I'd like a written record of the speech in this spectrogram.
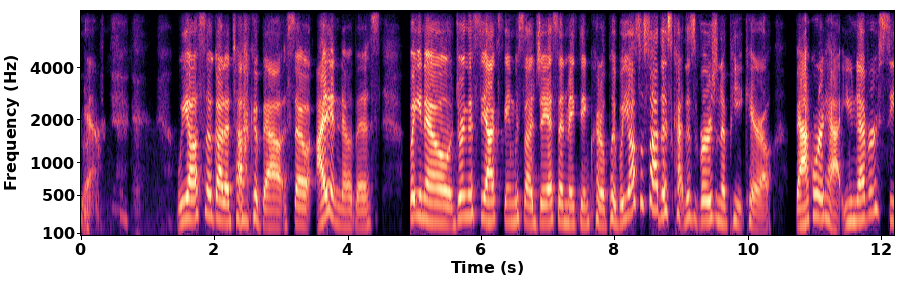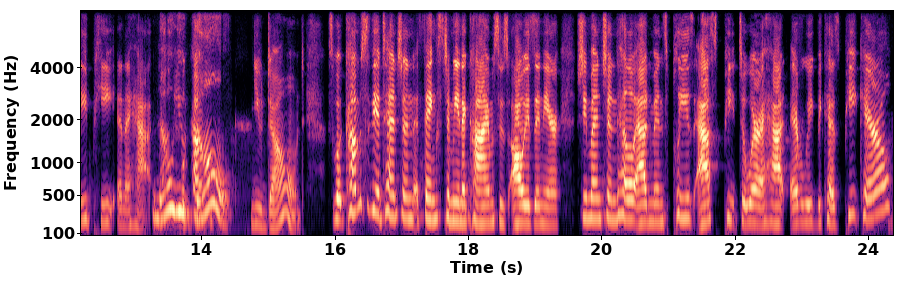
Yeah. we also got to talk about so i didn't know this but you know during the Seahawks game we saw JSN make the incredible play but you also saw this this version of Pete Carroll. Backward hat. You never see Pete in a hat. No, you Well, come- don't. you don't. So what comes to the attention thanks to Mina Kimes who's always in here she mentioned hello admins. Please ask Pete to wear a hat every week because Pete Carroll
